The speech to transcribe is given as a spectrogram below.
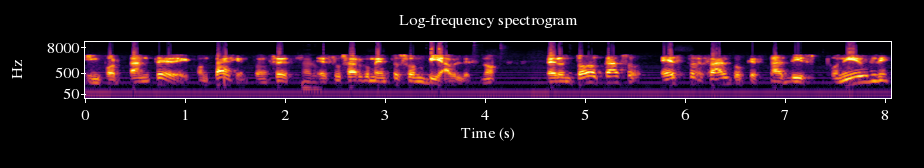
importante de contagio. Entonces, esos argumentos son viables, ¿no? Pero en todo caso, esto es algo que está disponible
